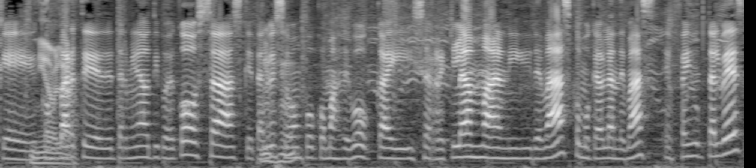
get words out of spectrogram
que comparte determinado tipo de cosas, que tal vez se va un poco más de boca y se reclaman y demás, como que hablan de más en Facebook tal vez.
